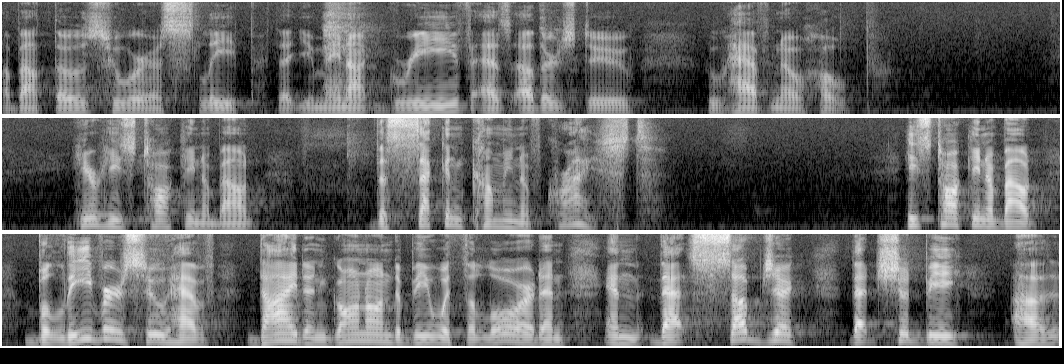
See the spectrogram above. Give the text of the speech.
about those who are asleep, that you may not grieve as others do who have no hope. Here he's talking about the second coming of Christ. He's talking about believers who have died and gone on to be with the Lord, and, and that subject that should be uh,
